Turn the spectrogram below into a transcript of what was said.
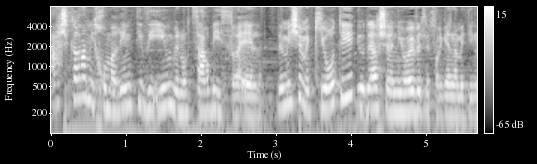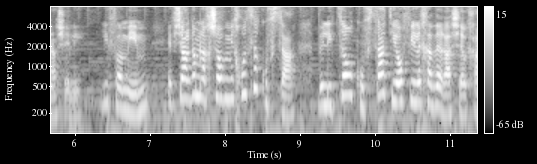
אשכרה מחומרים טבעיים ונוצר בישראל, ומי שמכיר אותי יודע שאני אוהבת לפרגן למדינה שלי. לפעמים אפשר גם לחשוב מחוץ לקופסה, וליצור קופסת יופי לחברה שלך.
